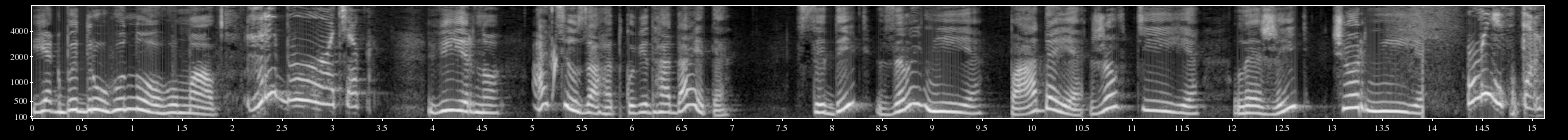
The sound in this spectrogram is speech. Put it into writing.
якби другу ногу мав. Грибочок. Вірно, а цю загадку відгадаєте? Сидить, зеленіє, падає, жовтіє, лежить, чорніє. Листя.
